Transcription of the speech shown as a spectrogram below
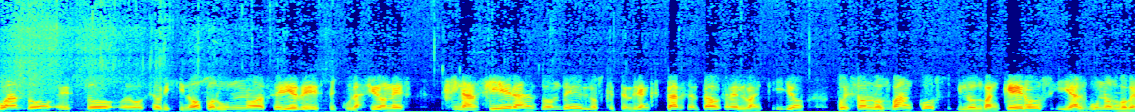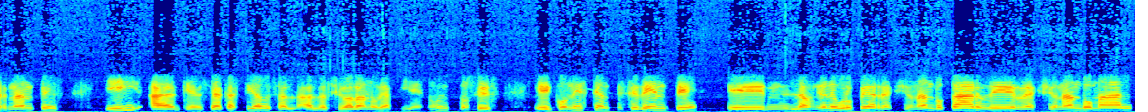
cuando esto se originó por una serie de especulaciones financieras donde los que tendrían que estar sentados en el banquillo pues son los bancos y los banqueros y algunos gobernantes y a quien se ha castigado es al, al ciudadano de a pie ¿no? entonces eh, con este antecedente eh, la Unión Europea reaccionando tarde reaccionando mal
